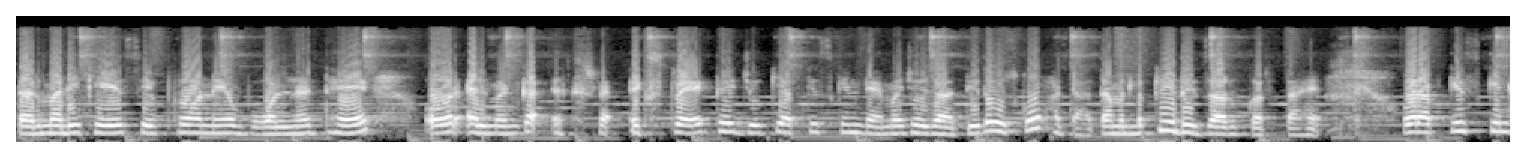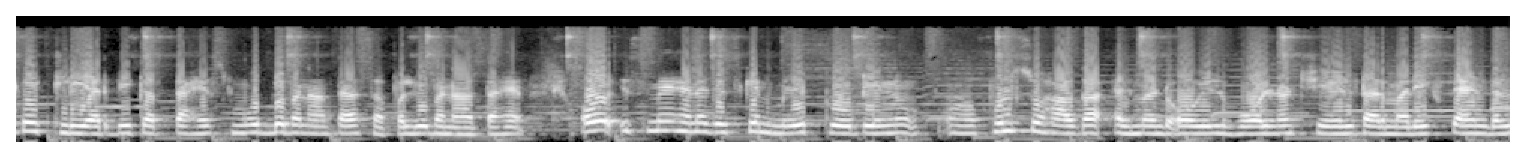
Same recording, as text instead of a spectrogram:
टर्मरिक है सेफ्रॉन है वॉलनट है और एलमंड का एक्सट्रैक्ट है जो कि आपकी स्किन डैमेज हो जाती है तो उसको हटाता है मतलब कि रिज़र्व करता है। और आपकी स्किन को क्लियर भी करता है स्मूथ भी बनाता है सफल भी बनाता है। और इसमें है ना, जैसे कि मिल्क प्रोटीन फुल सुहागा almond oil walnut shell turmeric sandal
